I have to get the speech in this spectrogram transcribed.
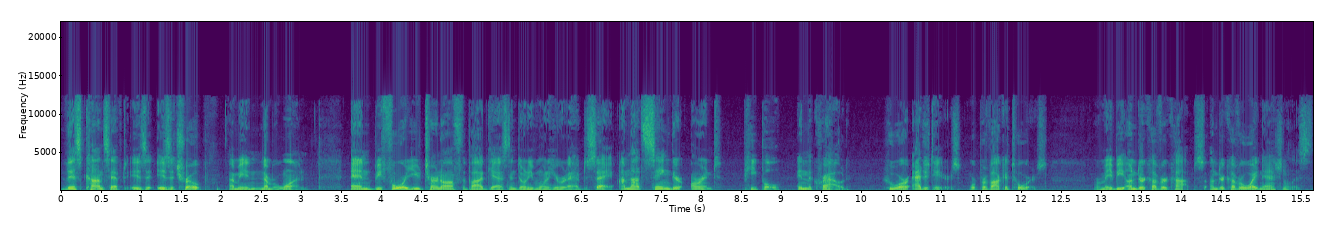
this concept is is a trope. I mean, number one. And before you turn off the podcast and don't even want to hear what I have to say, I'm not saying there aren't people in the crowd who are agitators or provocateurs or maybe undercover cops, undercover white nationalists,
